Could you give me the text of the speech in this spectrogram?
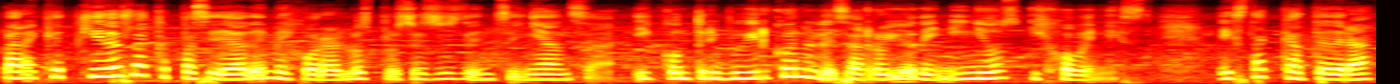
para que adquieras la capacidad de mejorar los procesos de enseñanza y contribuir con el desarrollo de niños y jóvenes. Esta cátedra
